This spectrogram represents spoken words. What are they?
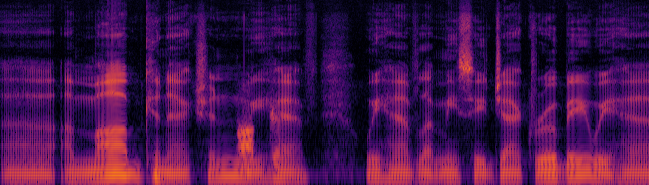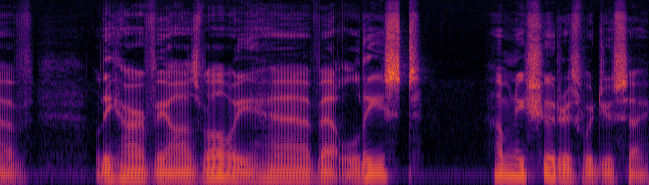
uh, a mob connection, we have we have let me see Jack Ruby, we have Lee Harvey Oswald, we have at least how many shooters would you say?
